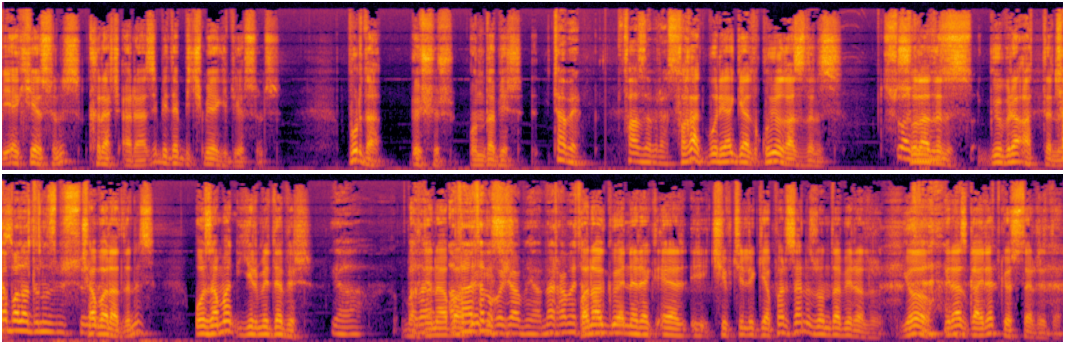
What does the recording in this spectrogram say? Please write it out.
bir ekiyorsunuz kıraç arazi bir de biçmeye gidiyorsunuz. Burada öşür onda bir. Tabii fazla biraz. Fakat buraya geldi kuyu kazdınız. Suladınız, suladınız gübre attınız. Çabaladınız bir sürü. Çabaladınız. O zaman yirmide bir. Ya. Bak Cenab-ı Hak diyor hocam ya. Merhamete Bana bak. güvenerek eğer çiftçilik yaparsanız onda bir alır. Yok biraz gayret gösterirdi.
